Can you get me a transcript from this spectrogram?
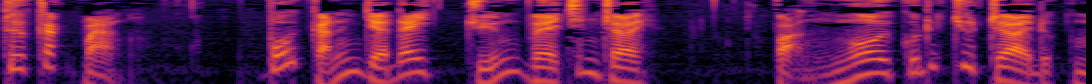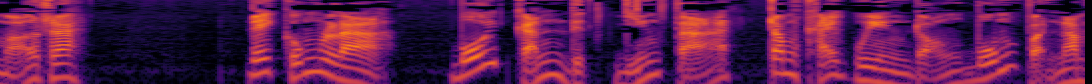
Thưa các bạn, bối cảnh giờ đây chuyển về trên trời, và ngôi của Đức Chúa Trời được mở ra. Đây cũng là bối cảnh được diễn tả trong Khải quyền đoạn 4 và 5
